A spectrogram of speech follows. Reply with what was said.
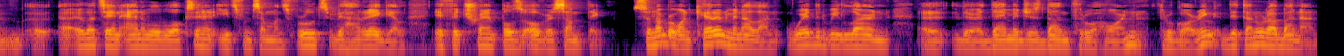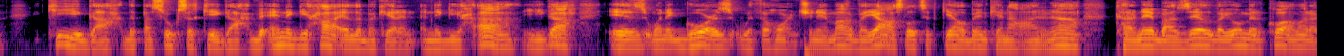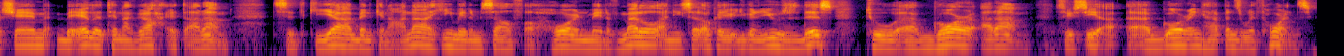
uh, let's say an animal walks in and eats from someone's fruits. V'haregel, if it tramples over something. So number one, keren minalan. Where did we learn uh, the damages done through a horn, through goring? Ditanu Rabbanan ki yigah, the pasuk says ki yigah, ve'en negiha ele bakeren. And negiha, yigah, is when it gores with the horn. Shneemar, vayas lo tzidkiyahu ben kena'ana, karne barzel, vayomer ko amar Hashem, be'ele tenagah et aram. Tzidkiah ben Kenana, he made himself a horn made of metal, and he said, okay, you're going to use this to uh, gore Aram. So you see, a, a goring happens with horns.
